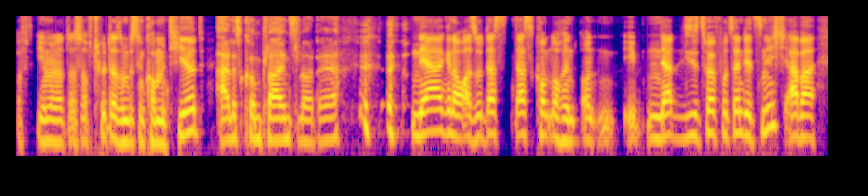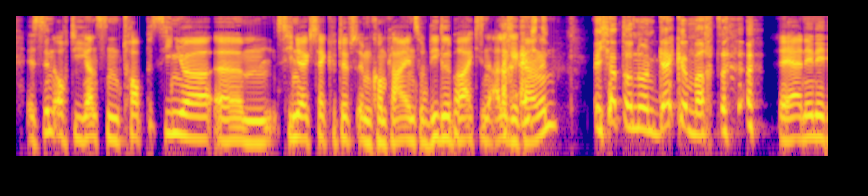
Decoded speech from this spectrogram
auf, jemand hat das auf Twitter so ein bisschen kommentiert. Alles Compliance-Leute, ja. ja, genau, also das, das kommt noch in, und eben, ja, diese 12 Prozent jetzt nicht, aber es sind auch die ganzen Top Senior, ähm, Senior Executives im Compliance- und Legal-Bereich, die sind alle Ach, gegangen. Echt? Ich habe doch nur einen Gag gemacht. Ja, nee, nee.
